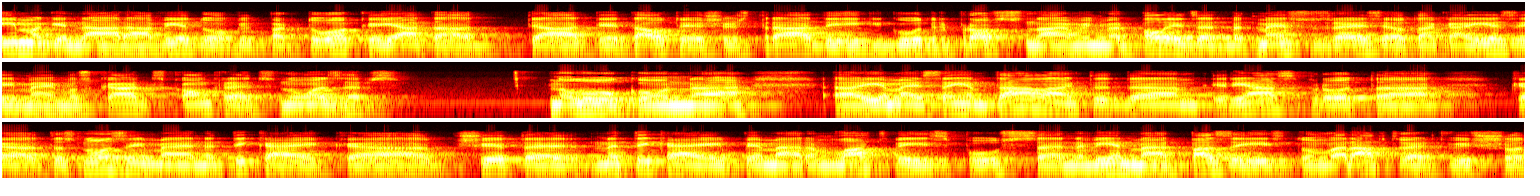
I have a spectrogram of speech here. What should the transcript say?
imaginārā viedokļa par to, ka jā, tā, tā, tie tautieši ir strādīgi, gudri, profesionāli, viņi var palīdzēt, bet mēs uzreiz jau tā kā iezīmējam uz kādas konkrētas nozares. Nu, lūk, un, ja mēs ejam tālāk, tad um, ir jāsaprot, uh, tas nozīmē ne tikai, ka šie te, ne tikai, piemēram, Latvijas puse nevienmēr pazīst un var aptvert visu šo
